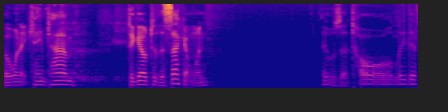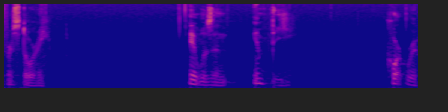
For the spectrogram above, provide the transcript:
But when it came time to go to the second one, it was a totally different story. It was an empty courtroom,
